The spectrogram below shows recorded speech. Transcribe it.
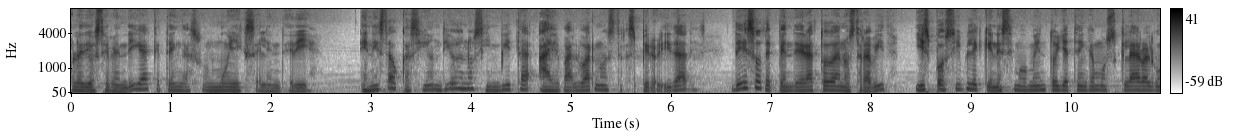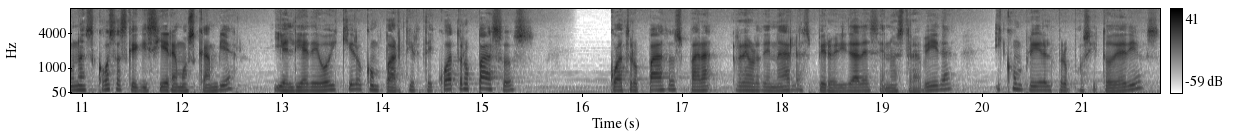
Hola Dios te bendiga, que tengas un muy excelente día. En esta ocasión Dios nos invita a evaluar nuestras prioridades. De eso dependerá toda nuestra vida. Y es posible que en ese momento ya tengamos claro algunas cosas que quisiéramos cambiar. Y el día de hoy quiero compartirte cuatro pasos, cuatro pasos para reordenar las prioridades en nuestra vida y cumplir el propósito de Dios.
